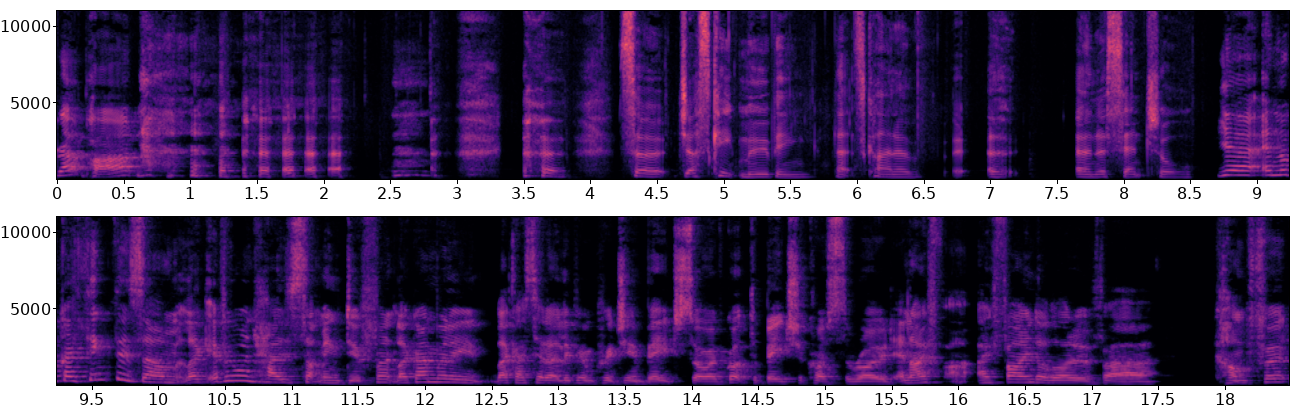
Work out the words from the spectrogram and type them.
that part. so, just keep moving. That's kind of a, an essential. Yeah, and look, I think there's um like everyone has something different. Like I'm really like I said, I live in Peregian Beach, so I've got the beach across the road, and I I find a lot of uh, comfort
